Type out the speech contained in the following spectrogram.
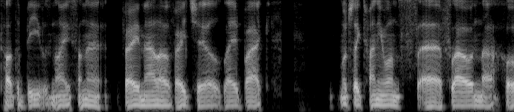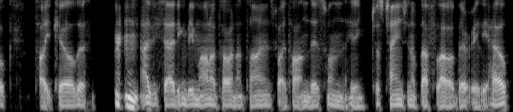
Thought the beat was nice on it, very mellow, very chill, laid back. Much like 21's uh, flow and the hook, tight killed it. As you said, he can be monotone at times, but I thought in this one, he just changing up that flow a bit really helped.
